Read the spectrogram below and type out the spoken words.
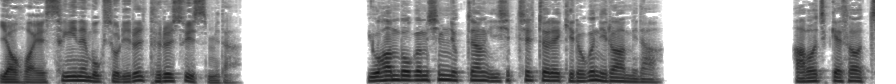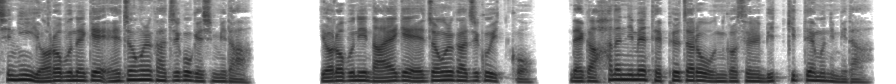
여호와의 승인의 목소리를 들을 수 있습니다. 요한복음 16장 27절의 기록은 이러합니다. 아버지께서 친히 여러분에게 애정을 가지고 계십니다. 여러분이 나에게 애정을 가지고 있고 내가 하느님의 대표자로 온 것을 믿기 때문입니다.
